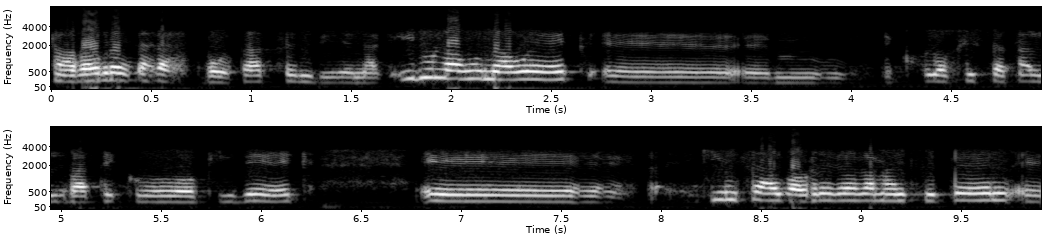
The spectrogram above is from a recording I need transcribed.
zaborretara botatzen direnak. Hiru lagun hauek e, ekologista talde bateko kideek e, kintza aurrera da mantzuten e,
